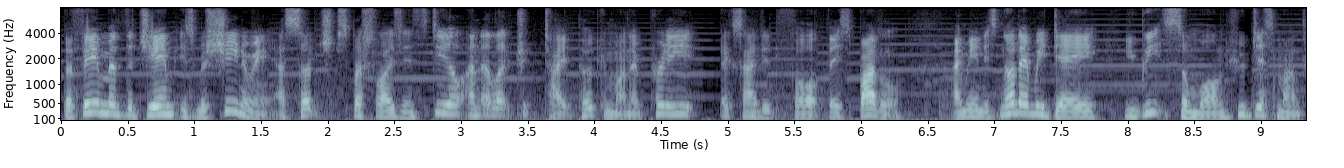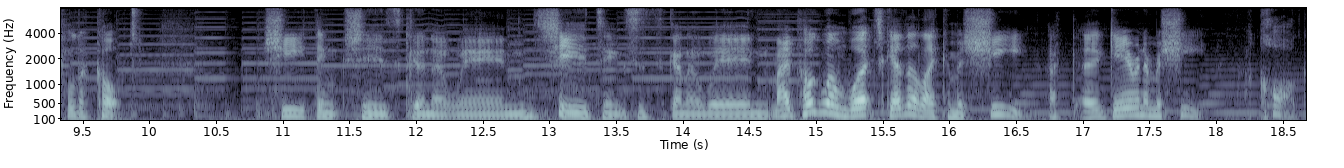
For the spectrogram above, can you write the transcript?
The theme of the gym is machinery, as such, specialising in steel and electric type Pokemon. I'm pretty excited for this battle. I mean, it's not every day you beat someone who dismantled a cult. She thinks she's gonna win. She thinks it's gonna win. My Pokemon work together like a machine, a, a gear and a machine, cog.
